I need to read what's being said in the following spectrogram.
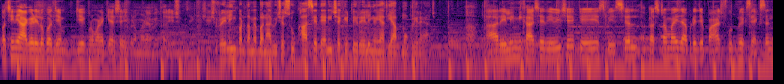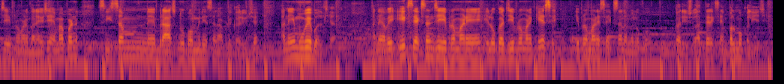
પછીની આગળ એ લોકો જેમ જે પ્રમાણે કહેશે એ પ્રમાણે અમે કરીશું વિશેષ રેલિંગ પણ તમે બનાવ્યું છે. શું ખાસિયત એની છે? કેટલી રેલિંગ અહીંયાથી આપ મોકલી રહ્યા છો? હા આ રેલિંગની ખાસિયત એવી છે કે સ્પેશિયલ કસ્ટમાઇઝ આપણે જે પાંચ ફૂટનું એક સેક્શન છે એ પ્રમાણે બનાવ્યું છે. એમાં પણ સીસમ ને બ્રાસનું કોમ્બિનેશન આપણે કર્યું છે. અને એ મૂવેબલ છે આખી. અને હવે એક સેક્શન છે એ પ્રમાણે એ લોકો જે પ્રમાણે કહેશે એ પ્રમાણે સેક્શન અમે લોકો કરીશું અત્યારે એક સેમ્પલ મોકલીએ છીએ.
